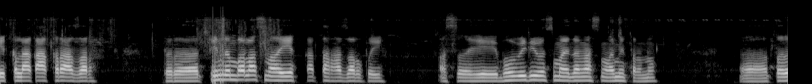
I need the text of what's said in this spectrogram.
एक लाख अकरा हजार. तर तीन नंबरला असणार आहे एकाहत्तर हजार रुपये. असं हे भव्य दिवस मैदान असणार आहे मित्रांनो तर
